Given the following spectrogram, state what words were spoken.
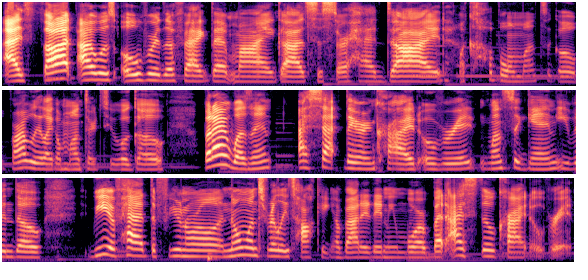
I thought I was over the fact that my god sister had died a couple months ago, probably like a month or two ago, but I wasn't. I sat there and cried over it once again, even though we have had the funeral and no one's really talking about it anymore, but I still cried over it.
